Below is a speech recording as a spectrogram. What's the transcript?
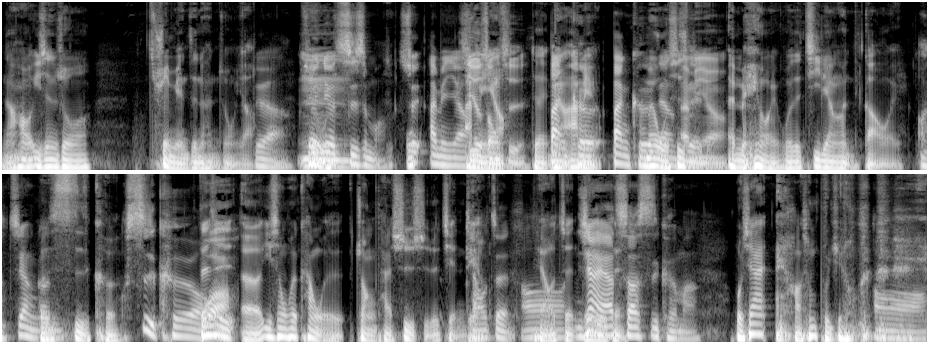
然后医生说。睡眠真的很重要。对啊，所以你有吃什么？睡安眠药、肌肉松弛，对，半颗半颗。没有，我是安眠药。哎，没有哎，我的剂量很高哎。哦，这样高。四颗，四颗哦。但是呃，医生会看我的状态，适时的减量，调整，调整。你现在还要吃到四颗吗？我现在哎，好像不用哦，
